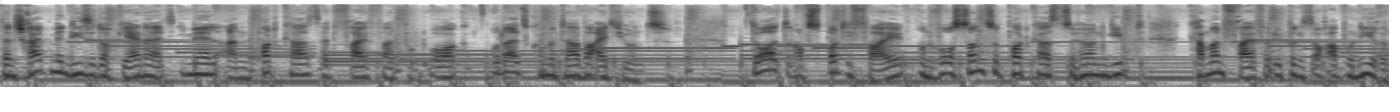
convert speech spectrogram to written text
Dann schreib mir diese doch gerne als E-Mail an podcast.freifahrt.org oder als Kommentar bei iTunes. Dort und auf Spotify und wo es sonst so Podcasts zu hören gibt, kann man Freifahrt übrigens auch abonnieren.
